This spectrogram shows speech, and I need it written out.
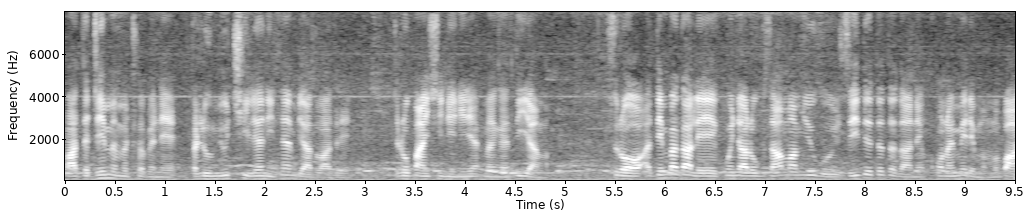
ဘာသတင်းမှမထွက်ဘဲနဲ့ဘယ်လိုမျိုးခြိလန်းနေလှမ်းပြသွားတယ်သူတို့ပိုင်ရှင်တွေအနေနဲ့အမှန်ကန်သိရမှာဆိုတော့အတင်းဘက်ကလည်းကွင်တာလိုကစားမမျိုးကိုဈေးတက်တက်တာနဲ့ခွန်နိုင်မဲ့တယ်မှာမပါ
